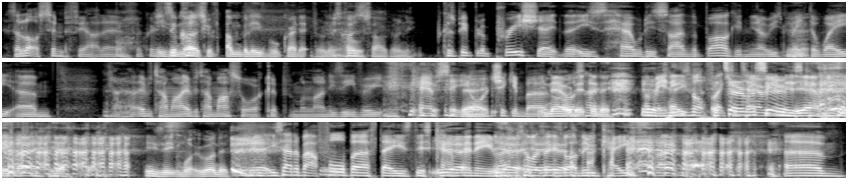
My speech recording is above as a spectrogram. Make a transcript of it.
there's a lot of sympathy out there for Chris He's emerged with unbelievable credit from this whole Because- saga, hasn't he? because people appreciate that he's held his side of the bargain. You know, he's Yeah. made the weight. Um, know, every time I every time I saw a clip of him online, he's either eating KFC Yeah, or a chicken burger. He nailed it, didn't he? I mean, he's not flexitarian. This Yeah. camp, he, mate? He's eating what he wanted. Yeah, he's had about four birthdays this camp, Yeah, hasn't he? Like, yeah, every time I say yeah, he's yeah. got a new cake. like- um,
